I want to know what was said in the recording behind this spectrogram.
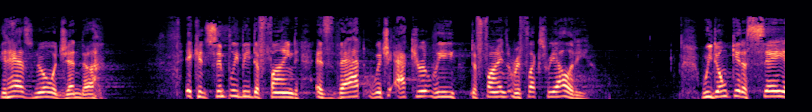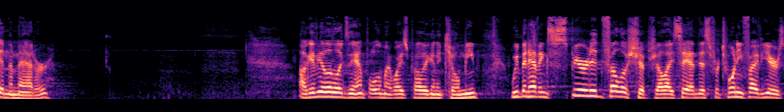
It has no agenda. It can simply be defined as that which accurately defines, reflects reality. We don't get a say in the matter. I'll give you a little example. My wife's probably going to kill me. We've been having spirited fellowship, shall I say, on this for 25 years.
